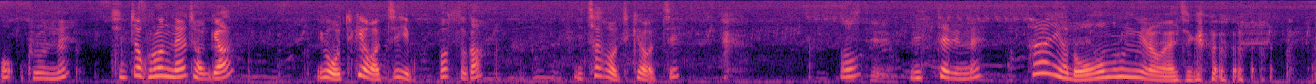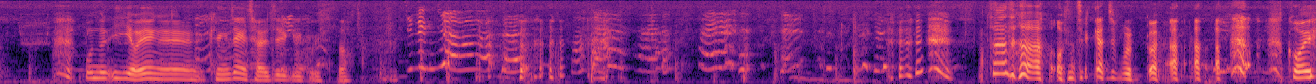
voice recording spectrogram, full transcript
어 그렇네. 진짜 그렇네 자기야. 이거 어떻게 왔지 이 버스가? 이 차가 어떻게 왔지? 어? 미스테리인데? 서연이가 너무 흥미로워요 지금. 오늘 이 여행을 굉장히 잘 즐기고 있어. 서연아 언제까지 볼 거야? 거의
